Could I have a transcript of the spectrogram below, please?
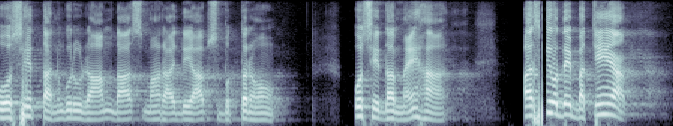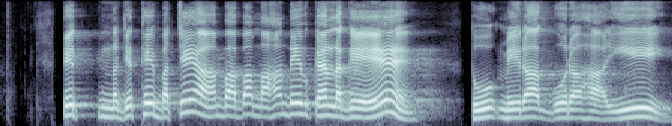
ਉਸੇ ਧੰਨ ਗੁਰੂ ਰਾਮਦਾਸ ਮਹਾਰਾਜ ਦੇ ਆਪ ਸੁਪੁੱਤਰ ਹਾਂ। ਉਸੇ ਦਾ ਮੈਂ ਹਾਂ। ਅਸੀਂ ਉਹਦੇ ਬੱਚੇ ਆ ਤੇ ਜਿੱਥੇ ਬੱਚੇ ਆ ਬਾਬਾ ਮਹਾਦੇਵ ਕਹਿਣ ਲੱਗੇ, ਤੂੰ ਮੇਰਾ ਗੁਰਹਾਈ।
